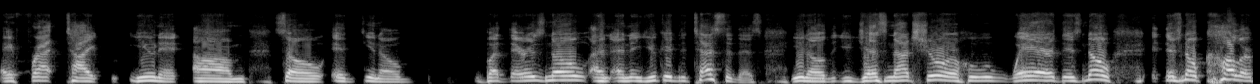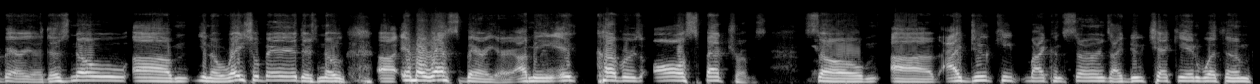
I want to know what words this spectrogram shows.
a frat type unit. Um, so it, you know, but there is no and and you can attest to this you know you're just not sure who where there's no there's no color barrier there's no um you know racial barrier there's no uh mos barrier. I mean it covers all spectrums so uh, I do keep my concerns. I do check in with them,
